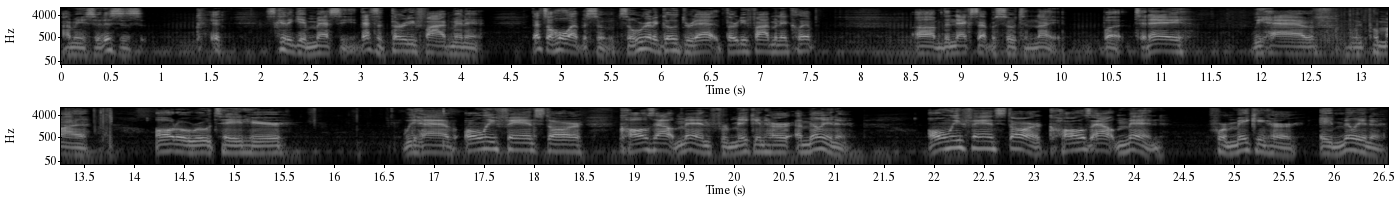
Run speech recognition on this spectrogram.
I mean, so this is it's gonna get messy. That's a 35 minute. That's a whole episode. So we're gonna go through that 35 minute clip. Um, the next episode tonight, but today we have. Let me put my auto rotate here. We have OnlyFans star calls out men for making her a millionaire. OnlyFans star calls out men for making her a millionaire.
